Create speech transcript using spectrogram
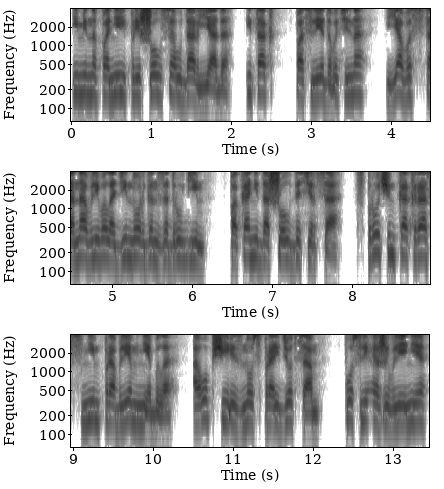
именно по ней пришелся удар яда. Итак, последовательно, я восстанавливал один орган за другим, пока не дошел до сердца. Впрочем, как раз с ним проблем не было, а общий износ пройдет сам, после оживления,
